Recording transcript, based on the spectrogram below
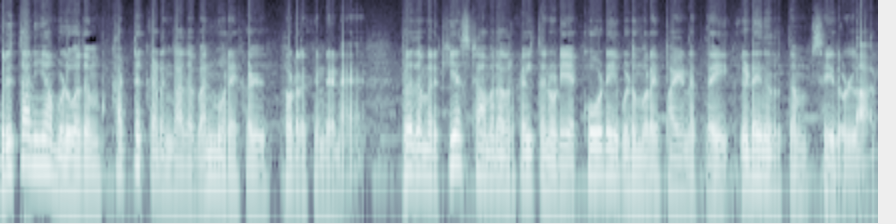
பிரித்தானியா முழுவதும் கட்டுக்கடங்காத வன்முறைகள் தொடர்கின்றன. பிரதமர் கியஸ்டாமர் அவர்கள் தன்னுடைய கோடை விடுமுறை பயணத்தை இடைநிறுத்தம் செய்துள்ளார்.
